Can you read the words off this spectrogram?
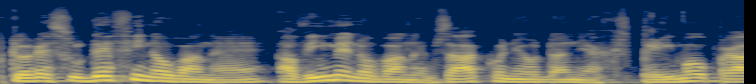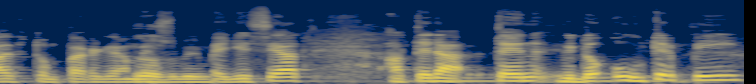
ktoré sú definované a vymenované v zákone o daniach z príjmov, práve v tom paragrafe 50. A teda ten, kto utrpí,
